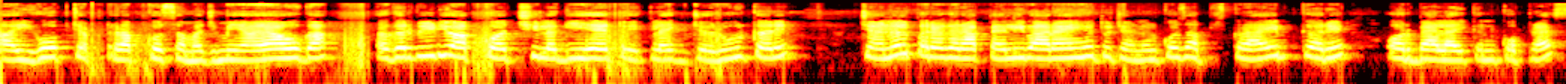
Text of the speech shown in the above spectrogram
आई होप चैप्टर आपको समझ में आया होगा। अगर वीडियो आपको अच्छी लगी है तो एक लाइक ज़रूर करें। चैनल पर अगर आप पहली बार आए हैं तो चैनल को सब्सक्राइब करें और बेल आइकन को प्रेस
